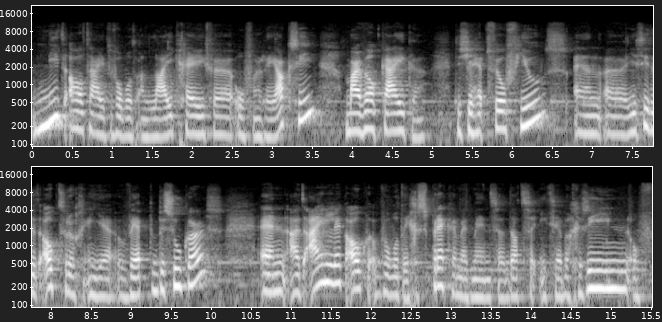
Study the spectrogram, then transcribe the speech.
niet altijd bijvoorbeeld een like geven of een reactie, maar wel kijken. Dus je hebt veel views en je ziet het ook terug in je webbezoekers. En uiteindelijk ook bijvoorbeeld in gesprekken met mensen, dat ze iets hebben gezien. Of,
